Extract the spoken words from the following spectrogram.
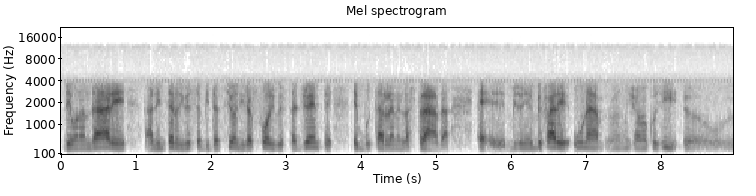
devono andare all'interno di queste abitazioni, tirar fuori questa gente e buttarla nella strada. Eh, bisognerebbe fare una, diciamo così, uh,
